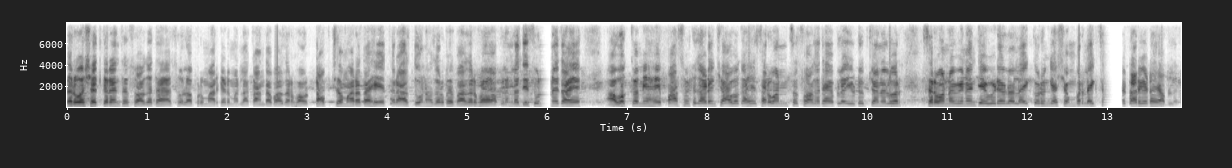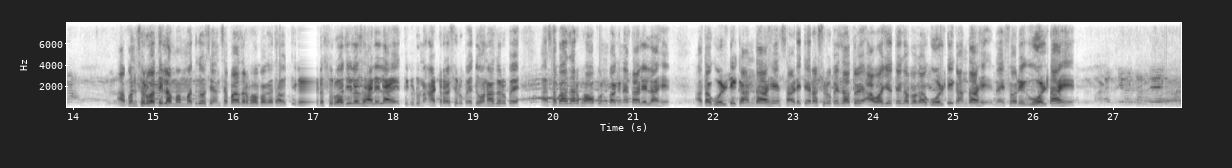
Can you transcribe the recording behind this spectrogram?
सर्व शेतकऱ्यांचं स्वागत आहे. सोलापूर मार्केटमधला कांदा बाजारभाव टॉपचा मारत आहे. तर आज दोन हजार रुपये बाजारभाव आपल्याला दिसून येत आहे. आवक कमी आहे. पासष्ट गाड्यांची आवक आहे. सर्वांचं स्वागत आहे आपल्या यूट्यूब चॅनलवर सर्वांना विनंती आहे व्हिडिओला लाईक करून घ्या. शंभर लाईकचं टार्गेट आहे आपलं. आपण सुरुवातीला मोहम्मद गौस यांचा बाजारभाव बघत आहोत. तिकडे सुरुवातीला झालेला आहे. तिकडून अठराशे रुपये दोन हजार रुपये असा बाजारभाव आपण बघण्यात आलेला आहे. आता गोल्टी कांदा आहे साडे तेराशे रुपये जातोय. आवाज येतोय का बघा? गोल्टी कांदा आहे. नाही सॉरी गोल्टा आहे साडे तेरा जाते कोलेशन गिरे साडे तेरा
